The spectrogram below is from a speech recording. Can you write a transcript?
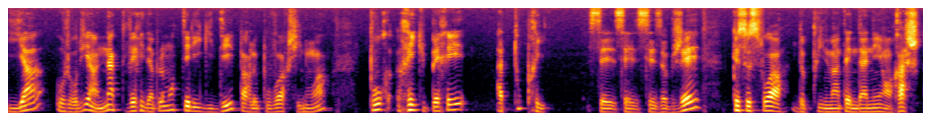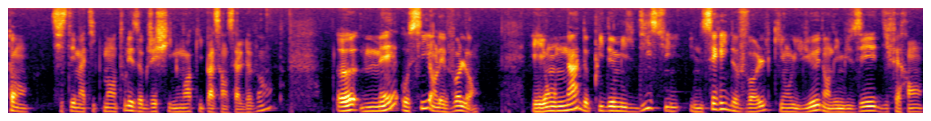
Il y a aujourd'hui un acte véritablement téléguidé par le pouvoir chinois pour récupérer à tout prix ces, objets, que ce soit depuis une vingtaine d'années en rachetant systématiquement tous les objets chinois qui passent en salle de vente, euh, mais aussi en les volant. Et on a depuis 2010 une, série de vols qui ont eu lieu dans des musées différents,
